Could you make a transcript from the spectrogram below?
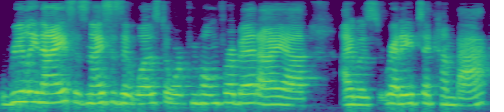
really nice. As nice as it was to work from home for a bit i uh, i was ready to come back.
